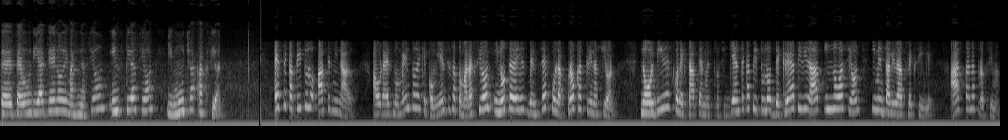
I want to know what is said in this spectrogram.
Te deseo un día lleno de imaginación, inspiración y mucha acción. Este capítulo ha terminado. Ahora es momento de que comiences a tomar acción y no te dejes vencer por la procrastinación. No olvides conectarte a nuestro siguiente capítulo de creatividad, innovación y mentalidad flexible. Hasta la próxima.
